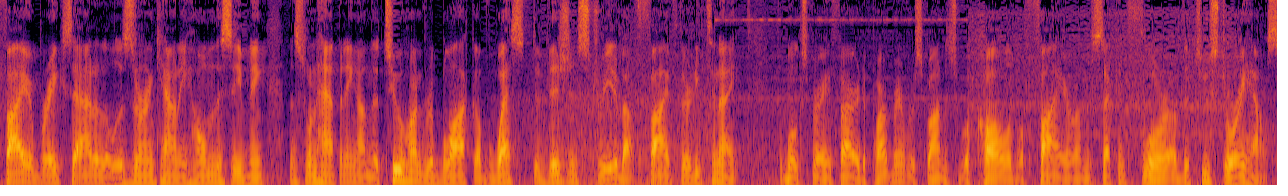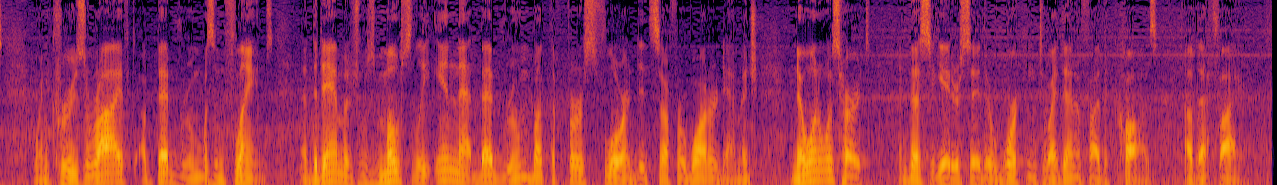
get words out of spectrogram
Fire breaks out at a Luzerne County home this evening. This one happening on the 200 block of West Division Street about 5:30 tonight. The Wilkes-Barre Fire Department responded to a call of a fire on the second floor of the two-story house. When crews arrived, a bedroom was in flames. Now, the damage was mostly in that bedroom, but the first floor did suffer water damage. No one was hurt. Investigators say they're working to identify the cause of that fire.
